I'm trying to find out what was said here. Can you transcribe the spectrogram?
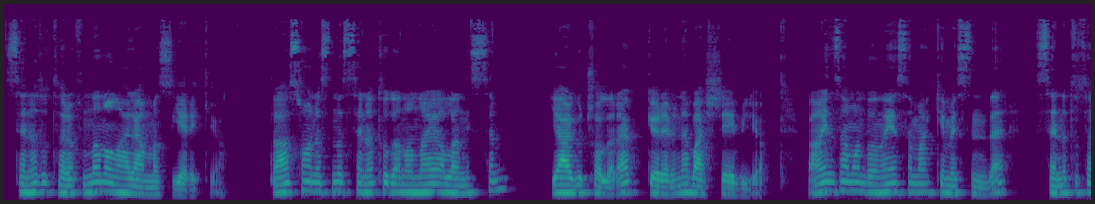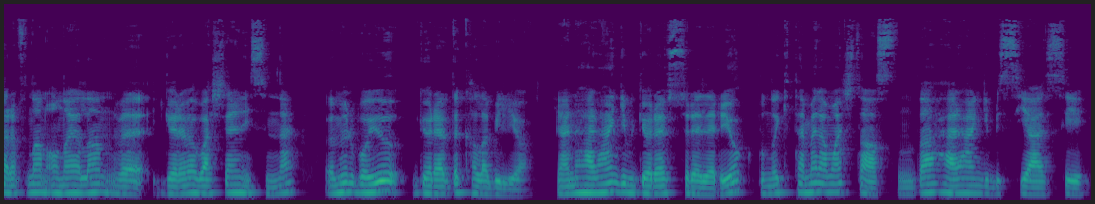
Senato tarafından onaylanması gerekiyor. Daha sonrasında Senato'dan onay alan isim yargıç olarak görevine başlayabiliyor. Ve aynı zamanda Anayasa Mahkemesi'nde Senato tarafından onay alan ve göreve başlayan isimler ömür boyu görevde kalabiliyor. Yani herhangi bir görev süreleri yok. Bundaki temel amaç da aslında herhangi bir siyasi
